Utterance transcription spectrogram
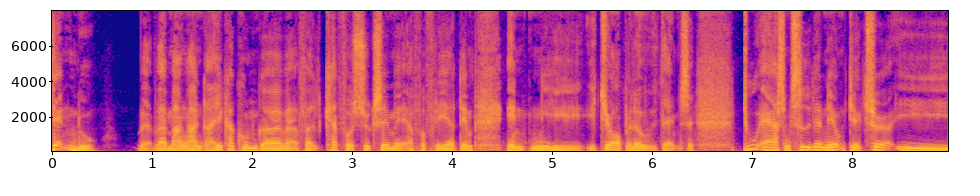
den nu hvad hvad mange andre ikke har kunnet gøre i hvert fald, kan få succes med at få flere af dem, enten i, i job eller uddannelse. Du er som tidligere nævnt direktør i,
